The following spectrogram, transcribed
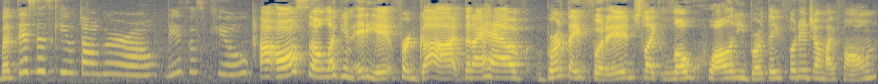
But this is cute though, girl. This is cute. I also, like an idiot, forgot that I have birthday footage, like low quality birthday footage on my phone.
